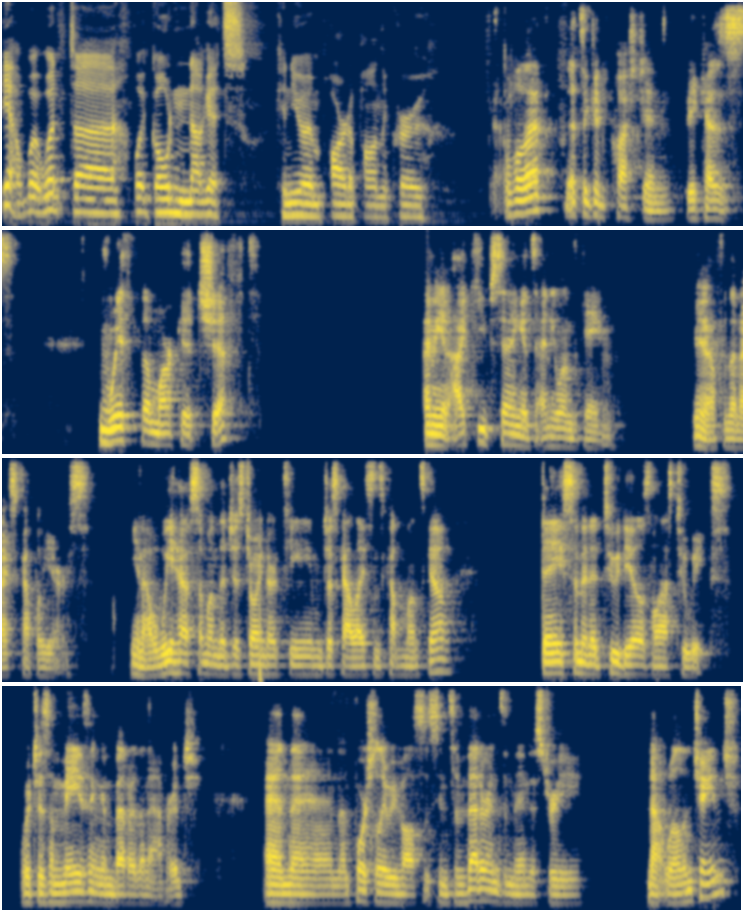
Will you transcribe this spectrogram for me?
yeah, what what uh, what golden nuggets can you impart upon the crew? Well, that that's a good question because with the market shift, I mean, I keep saying it's anyone's game, you know, for the next couple years. You know, we have someone that just joined our team, just got licensed a couple months ago. They submitted two deals in the last two weeks, which is amazing and better than average. And then unfortunately, we've also seen some veterans in the industry not willing to change,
